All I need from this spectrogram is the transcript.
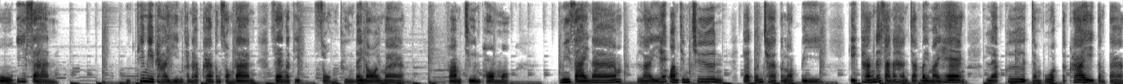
อูอี้ซาน ที่มีผาหินขนาบข้างทั้งสองด้าน แสงอาทิตย์ ส่งถึงได้น้อยมาก ความชื้นพอเหมาะ มีสายน้ำไหลให้ความชื้มชื่น แก่ต้นชาตลอดปี อีกทั้งได้สารอาหารจากใบไม้แห้ง และพืชจำพวกตะไคร่ต่าง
